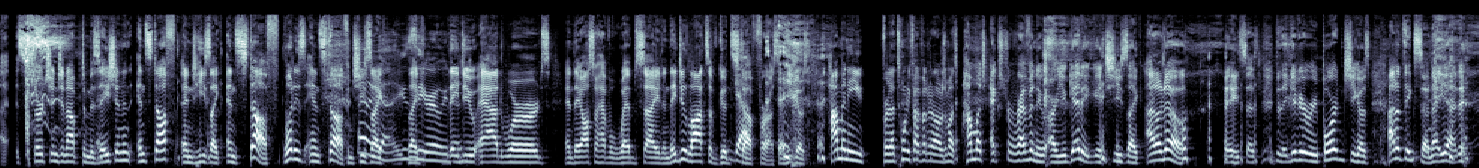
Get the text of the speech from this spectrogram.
uh, search engine optimization and, and stuff. And he's like, and stuff. What is and stuff? And she's Oh, like, yeah, like they do AdWords and they also have a website and they do lots of good Yeah. stuff for us. And he goes, how many for that twenty five hundred dollars a month? How much extra revenue are you getting? And she's like, I don't know. And he says, do they give you a report? And she goes, I don't think so, not yet.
